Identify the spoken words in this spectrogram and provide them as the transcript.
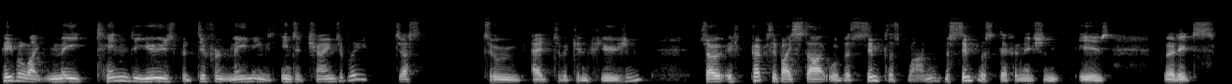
people like me tend to use for different meanings interchangeably, just to add to the confusion. So, if perhaps if I start with the simplest one, the simplest definition is that it's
